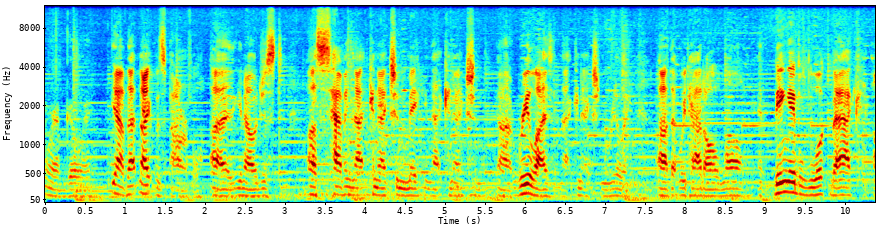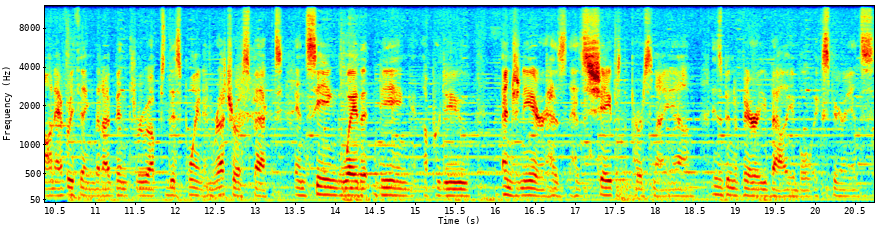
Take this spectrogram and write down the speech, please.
where I'm going. Yeah, that night was powerful. Uh, you know, just us having that connection, making that connection, uh, realizing that connection really, uh, that we'd had all along. And being able to look back on everything that I've been through up to this point in retrospect and seeing the way that being a Purdue engineer has, has shaped the person I am has been a very valuable experience.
